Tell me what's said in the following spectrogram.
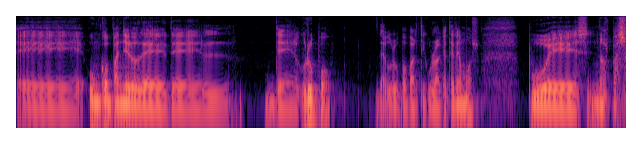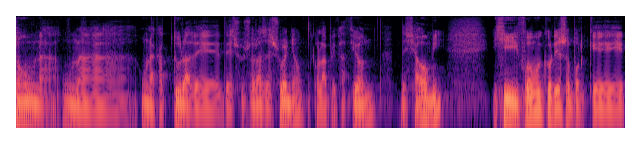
eh, un compañero del, grupo, del grupo particular que tenemos, pues nos pasó una, una, captura de, de, sus horas de sueño con la aplicación de Xiaomi y fue muy curioso porque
